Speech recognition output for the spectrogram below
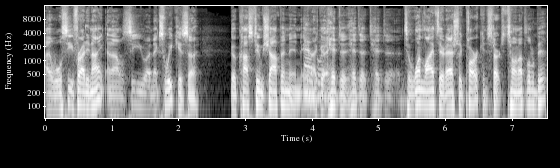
I will see you Friday night, and I will see you uh, next week as uh, go costume shopping, and, and Oh, I go head to head to head to, to One Life there at Ashley Park and start to tone up a little bit.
